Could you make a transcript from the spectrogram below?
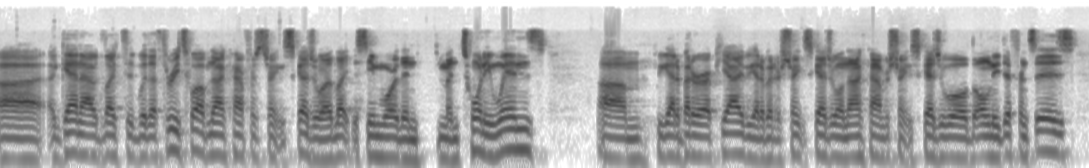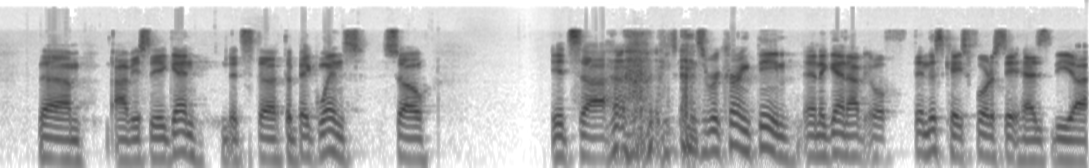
Uh, again, I would like to, with a 312 non conference strength schedule, I'd like to see more than 20 wins. Um, we got a better RPI, we got a better strength schedule, non conference strength schedule. The only difference is, um, obviously, again, it's the, the big wins. So it's, uh, it's a recurring theme. And again, well, in this case, Florida State has the uh,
